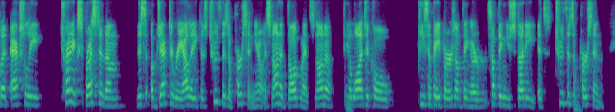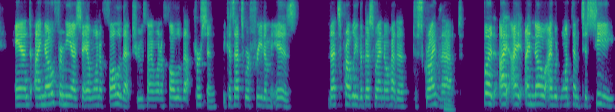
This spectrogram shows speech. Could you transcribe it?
but actually try to express to them this objective reality because truth is a person, you know, it's not a dogma, it's not a theological piece of paper or something or something you study. It's truth is a mm. person. And I know for me, I say I want to follow that truth. I want to follow that person because that's where freedom is. That's probably the best way I know how to describe hmm. that but I, I, I know I would want them to see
